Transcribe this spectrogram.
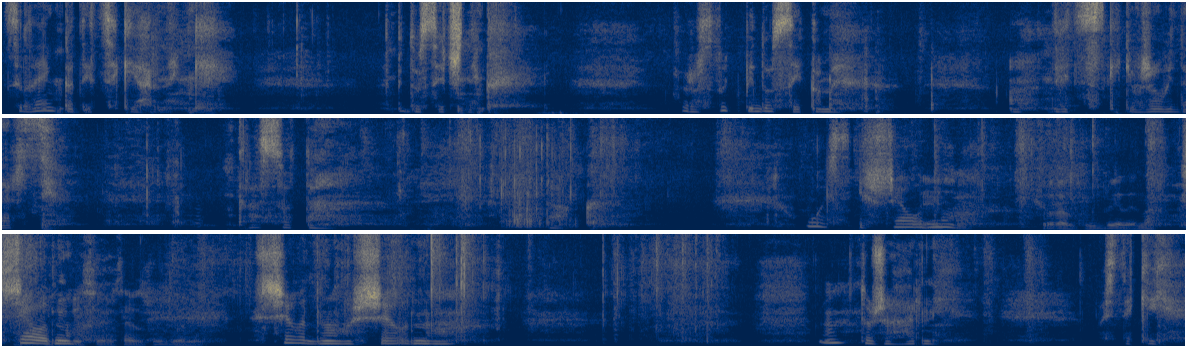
Ціленька, дивіться, які гарненькі. Підосичник. Ростуть під осиками. О, дивіться, скільки вже у відерці. Красота. Так. Ось іще одну. Вчора згубили. На. Ще одну. Ще одного, ще одного. Дуже гарний. Ось такий.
